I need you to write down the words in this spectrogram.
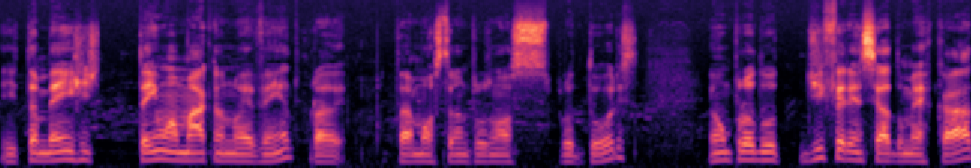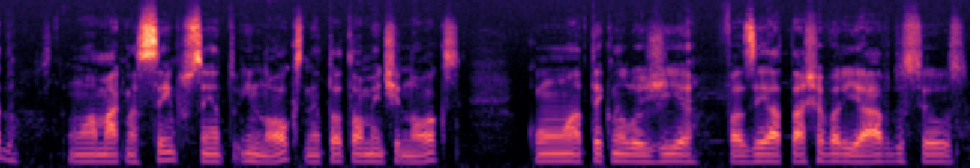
e também a gente tem uma máquina no evento para estar tá mostrando para os nossos produtores. É um produto diferenciado do mercado, uma máquina 100% inox, né? Totalmente inox, com a tecnologia fazer a taxa variável dos seus,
